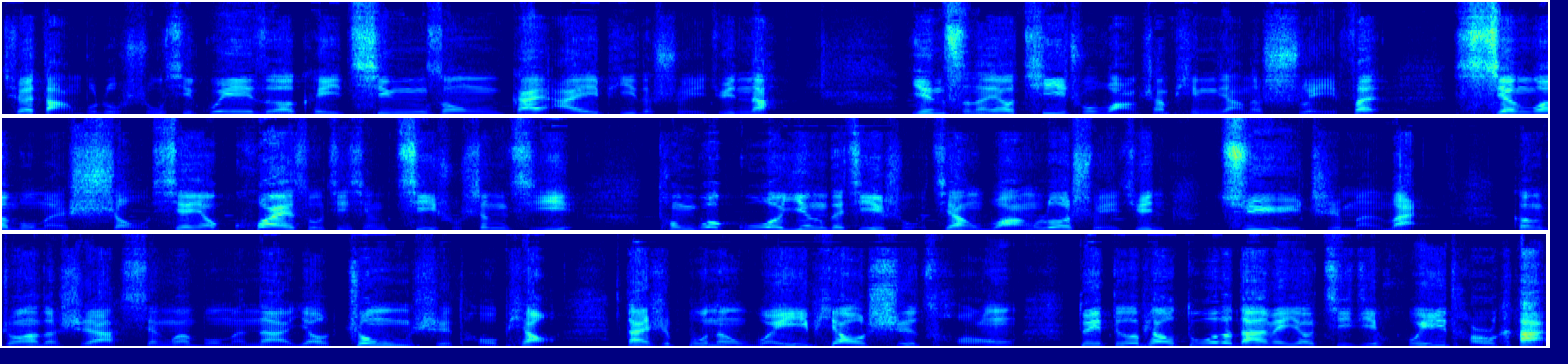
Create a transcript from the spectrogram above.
却挡不住熟悉规则可以轻松该 IP 的水军呢。因此呢，要剔除网上评奖的水分，相关部门首先要快速进行技术升级，通过过硬的技术将网络水军拒之门外。更重要的是啊，相关部门呢要重视投票，但是不能唯票是从。对得票多的单位要积极回头看。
